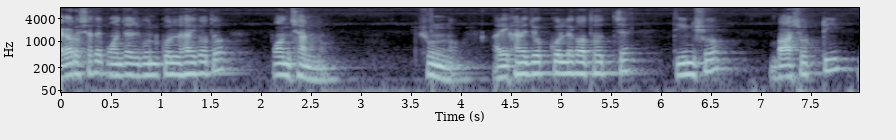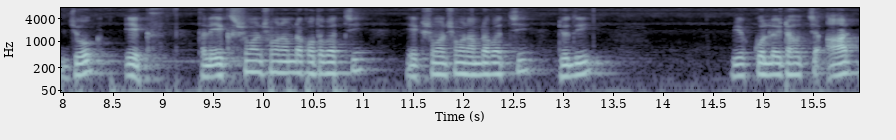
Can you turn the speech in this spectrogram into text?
এগারোর সাথে পঞ্চাশ গুণ করলে হয় কত? পঞ্চান্ন, শূন্য। আর এখানে যোগ করলে কত হচ্ছে? তিনশো বাষট্টি যোগ এক্স তাহলে এক্স সমান সমান আমরা কত পাচ্ছি? এক্স সমান সমান আমরা পাচ্ছি যদি বিয়োগ করলে এটা হচ্ছে আট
